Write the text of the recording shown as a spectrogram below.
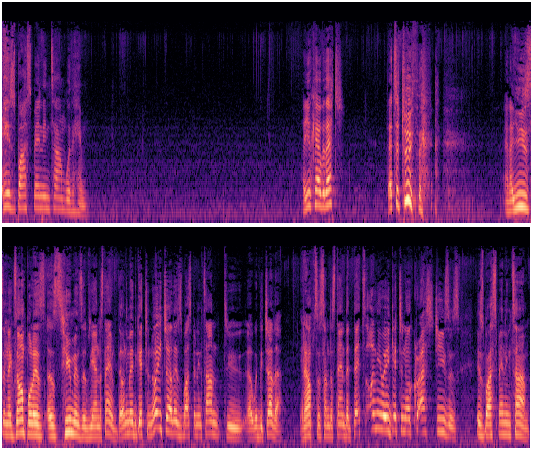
is by spending time with him. Are you okay with that? That's the truth. And I use an example as, as humans, as we understand. The only way to get to know each other is by spending time to, uh, with each other. It helps us understand that that's the only way you get to know Christ Jesus is by spending time.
